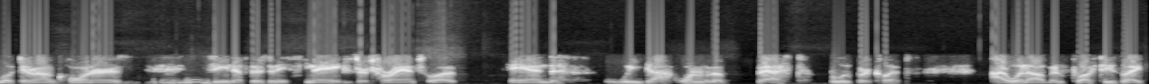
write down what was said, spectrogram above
looking around corners, seeing if there's any snakes or tarantulas, and we got one of the best blooper clips. I went up and Fluxy's like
